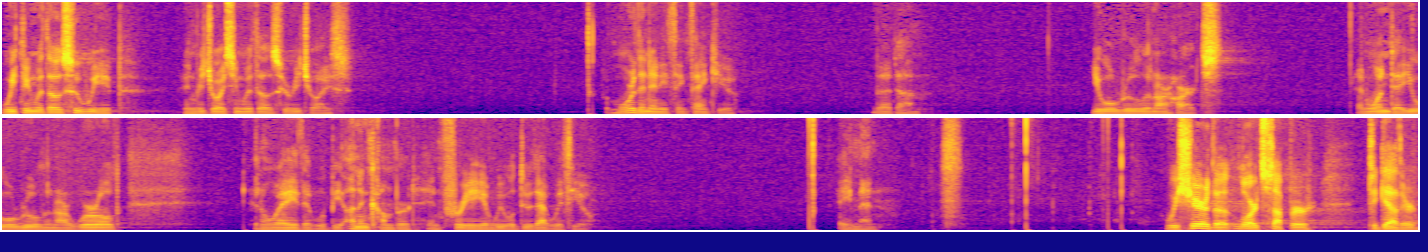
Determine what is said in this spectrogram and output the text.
weeping with those who weep and rejoicing with those who rejoice. But more than anything, thank you that um, you will rule in our hearts. And one day you will rule in our world in a way that will be unencumbered and free, and we will do that with you. Amen. We share the Lord's Supper together,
